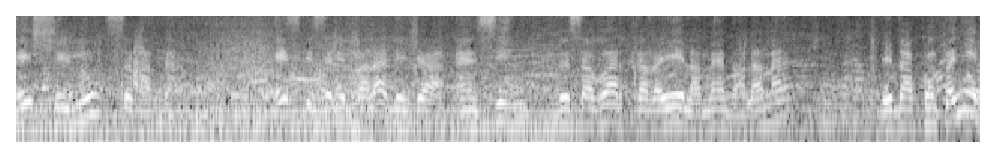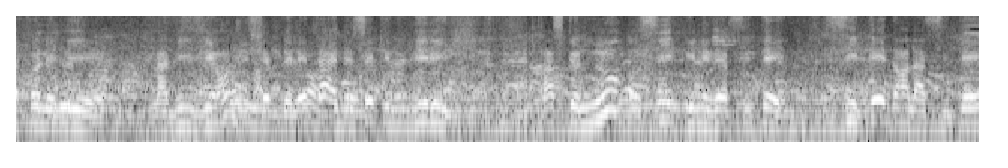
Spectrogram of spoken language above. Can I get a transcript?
est chez nous ce matin. Est-ce que ce n'est pas là déjà un signe de savoir travailler la main dans la main et d'accompagner, il faut le dire, la vision du chef de l'État et de ceux qui nous dirigent? Parce que nous aussi, université, cité dans la cité,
